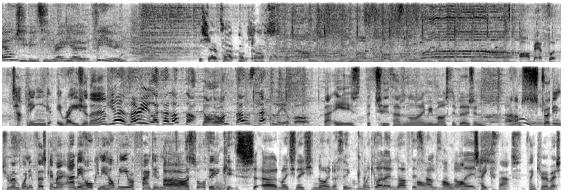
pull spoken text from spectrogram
LGBT radio for you. The Shout Out Podcast. A bit of foot tapping Erasure there. Yeah, very. Like I love that. You like that one? That was definitely a bop. That is the 2009 remastered version, and I'm Oh. struggling to remember when it first came out. Andy Hall, can you help me? You're a fountain of knowledge Uh, on I this sort of thing. I think thing. it's uh, 1989, I think. Oh my Thank you, god, I love this I'll, fountain I'll- of I'll knowledge. take that. Thank you very much.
